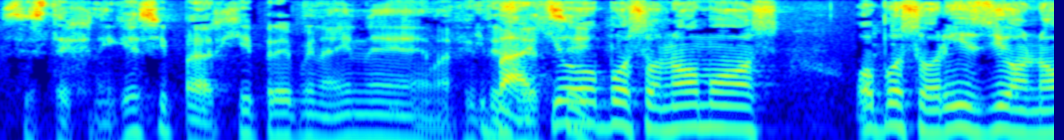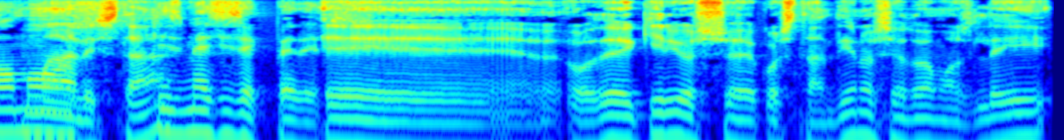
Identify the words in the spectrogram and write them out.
Στις τεχνικές υπάρχει, πρέπει να είναι μαθητές. Υπάρχει όπως ο νόμος, όπως ορίζει ο νόμος Μάλιστα. της μέσης εκπαίδευσης. Ε, ο δε κύριος Κωνσταντίνος εδώ όμως λέει,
